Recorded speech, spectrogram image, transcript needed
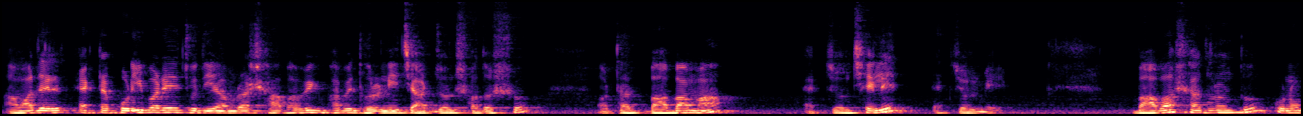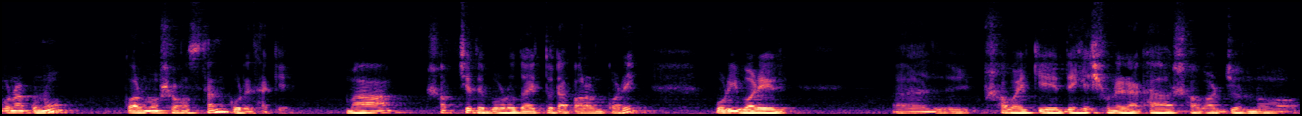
আমাদের একটা পরিবারে যদি আমরা স্বাভাবিকভাবে ধরে নিই চারজন সদস্য, অর্থাৎ বাবা মা, একজন ছেলে, একজন মেয়ে, বাবা সাধারণত কোনো না কোনো কর্মসংস্থান করে থাকে। মা সবচেয়ে বড় দায়িত্বটা পালন করে। পরিবারের সবাইকে দেখে শুনে রাখা, সবার জন্য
